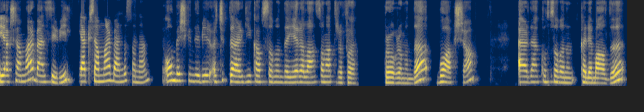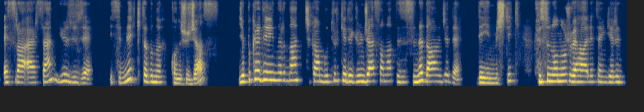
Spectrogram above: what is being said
İyi akşamlar, ben Sevil. İyi akşamlar, ben de Sanem. 15 günde bir açık dergi kapsamında yer alan Sanat Rafı programında bu akşam Erden Kosova'nın kaleme aldığı Esra Ersen Yüz Yüze isimli kitabını konuşacağız. Yapı Kredi yayınlarından çıkan bu Türkiye'de güncel sanat dizisinde daha önce de değinmiştik. Füsun Onur ve Hale Tenger'in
